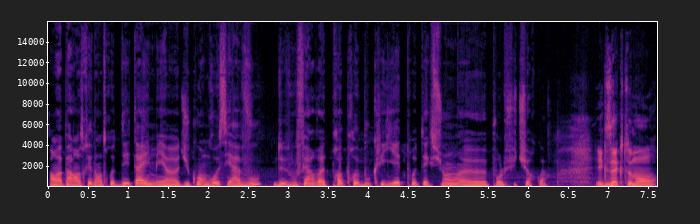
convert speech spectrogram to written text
on va pas rentrer dans trop de détails, mais euh, du coup, en gros, c'est à vous de vous faire votre propre bouclier de protection euh, pour le futur, quoi. Exactement.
